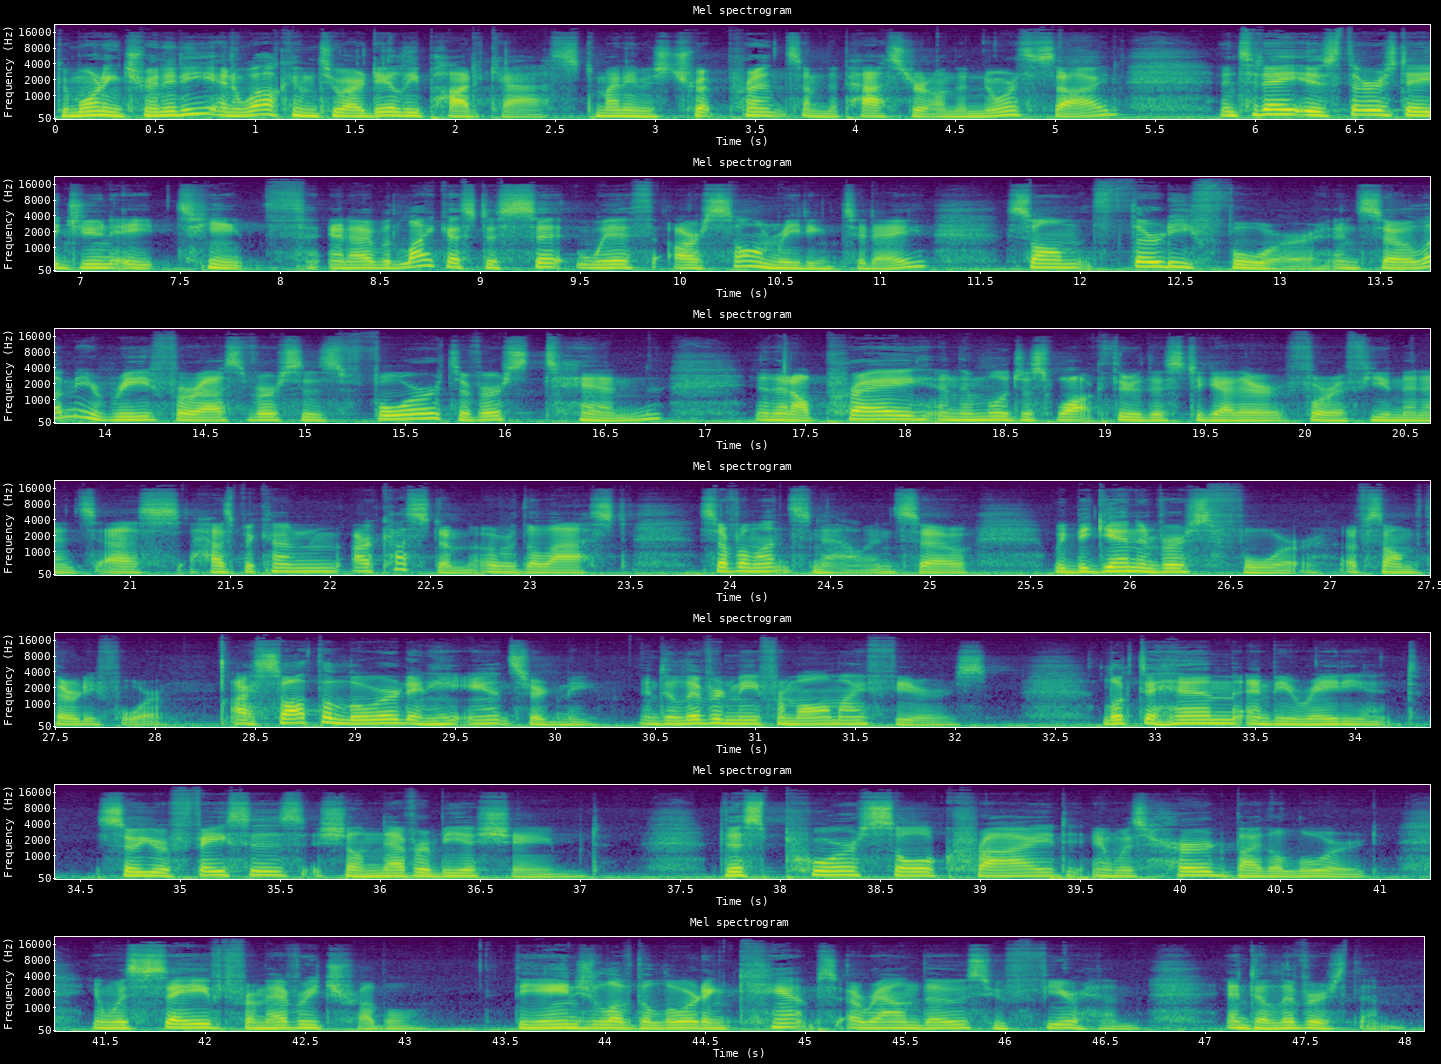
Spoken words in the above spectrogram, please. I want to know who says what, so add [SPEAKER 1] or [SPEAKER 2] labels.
[SPEAKER 1] Good morning, Trinity, and welcome to our daily podcast. My name is Trip Prince. I'm the pastor on the north side, and today is Thursday, June 18th. And I would like us to sit with our psalm reading today, Psalm 34. And so let me read for us verses 4 to verse 10, and then I'll pray, and then we'll just walk through this together for a few minutes, as has become our custom over the last several months now. And so we begin in verse 4 of Psalm 34. I sought the Lord, and he answered me, and delivered me from all my fears. Look to him and be radiant, so your faces shall never be ashamed. This poor soul cried and was heard by the Lord, and was saved from every trouble. The angel of the Lord encamps around those who fear him, and delivers them.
